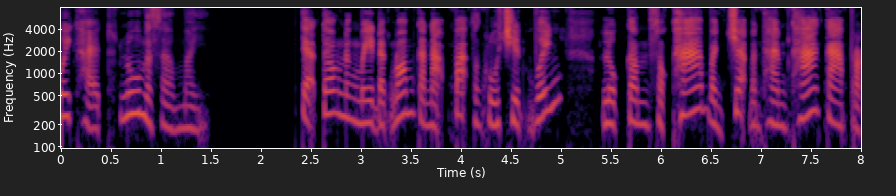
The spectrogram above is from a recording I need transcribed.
1ខែធ្នូម្សិលមិញតកតងនឹងមេដឹកនាំគណៈបកសង្គ្រោះជាតិវិញលោកកឹមសុខាបញ្ជាក់បន្ថែមថាការប្រ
